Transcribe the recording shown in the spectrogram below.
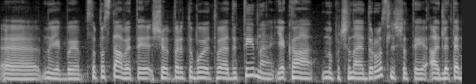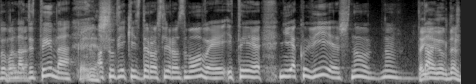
е, ну якби сопоставити, що перед тобою твоя дитина, яка ну починає дорослішати, а для тебе вона да. дитина, а тут якісь дорослі розмови, і ти ніяковієш. Ну ну Та так. я його знаєш,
